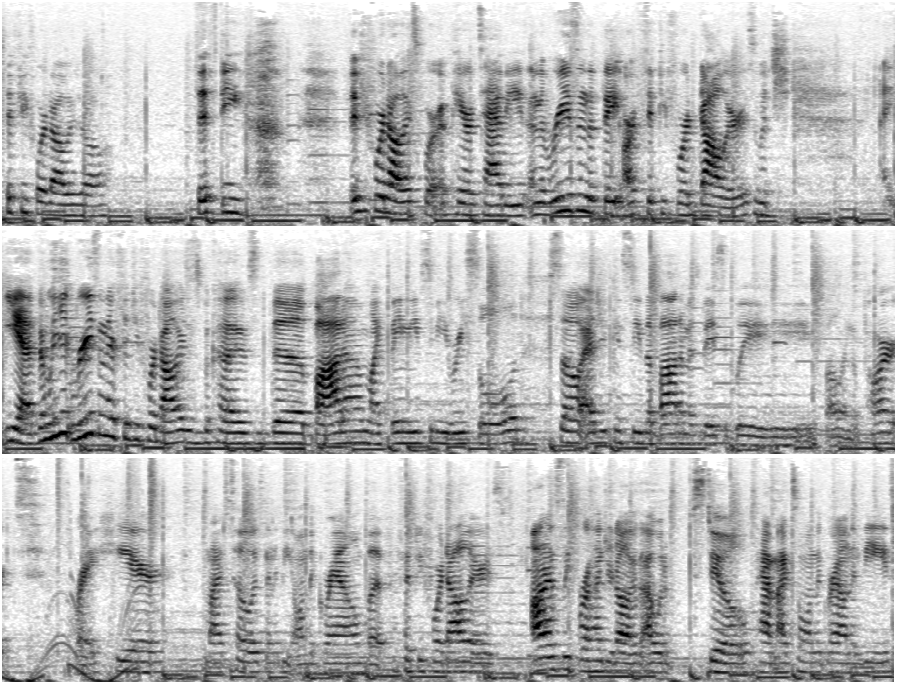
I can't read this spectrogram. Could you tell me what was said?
$54, y'all. 50 $54 for a pair of Tabis. And the reason that they are $54, which yeah, the re reason they're $54 is because the bottom, like they need to be resold. So as you can see, the bottom is basically falling apart right here my toe is gonna be on the ground, but for $54, honestly for $100, I would still have my toe on the ground in these.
